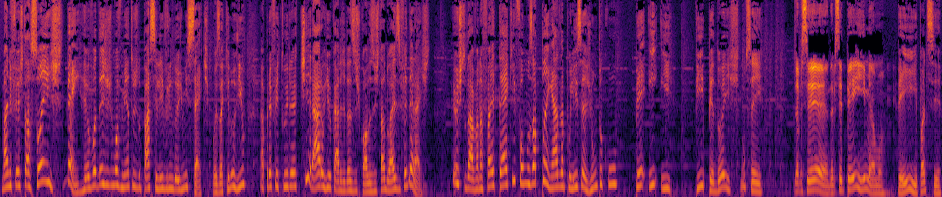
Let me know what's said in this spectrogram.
Manifestações? Bem, eu vou desde os movimentos do passe livre em 2007, pois aqui no Rio, a prefeitura tirar o Rio Card das escolas estaduais e federais. Eu estudava na FAETEC e fomos apanhados da polícia junto com o PII. PI, P2? Não sei. Deve ser, deve ser PI mesmo. PI, pode ser.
